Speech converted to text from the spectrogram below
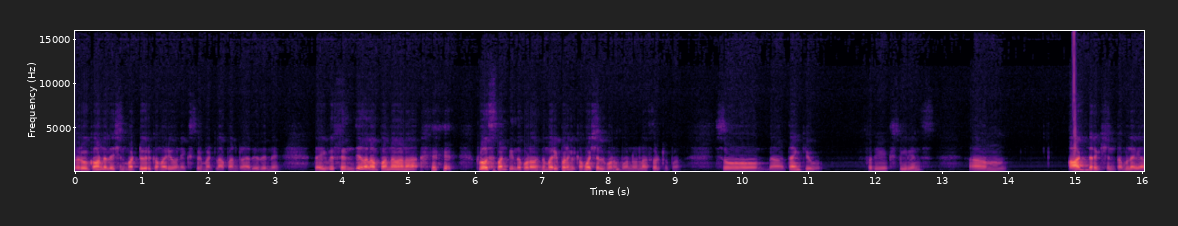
வெறும் கான்வர்சேஷன் மட்டும் இருக்க மாதிரி ஒன்று எக்ஸ்பெரிமெண்ட்லாம் பண்ணுறேன் அது இதுன்னு. தயவு செஞ்சு அதெல்லாம் பண்ண வேணாம். க்ளோஸ் பண்ணிட்டு இந்த படம் இந்த மாதிரி படங்கள் கமர்ஷியல் படம் பண்ணணும்லாம் சொல்லிட்டுருப்பேன் so thank you for the experience art direction தமிழையா?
